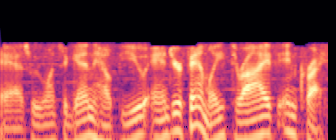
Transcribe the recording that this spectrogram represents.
as we once again help you and your family thrive in Christ.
